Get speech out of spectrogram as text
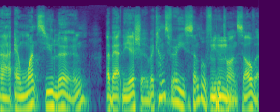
Uh, and once you learn about the issue, it becomes very simple for you mm-hmm. to try and solve it.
